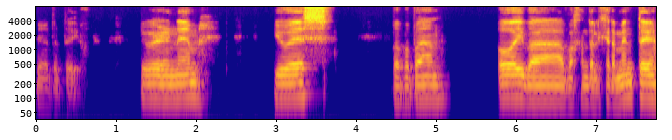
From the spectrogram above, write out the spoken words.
Ya te, te digo. URNM, US, pa, pa, pam. Hoy va bajando ligeramente.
